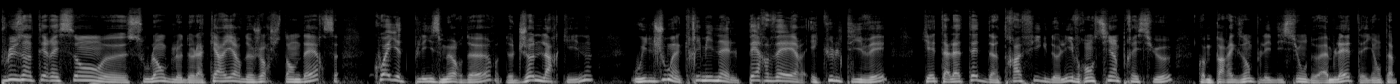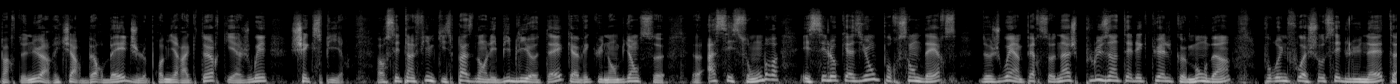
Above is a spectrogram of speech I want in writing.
Plus intéressant euh, sous l'angle de la carrière de George Sanders, Quiet Please Murder de John Larkin, où il joue un criminel pervers et cultivé qui est à la tête d'un trafic de livres anciens précieux, comme par exemple l'édition de Hamlet ayant appartenu à Richard Burbage, le premier acteur qui a joué Shakespeare. Alors c'est un film qui se passe dans les bibliothèques avec une ambiance euh, assez sombre et c'est l'occasion pour Sanders de jouer un personnage plus intellectuel que mondain, pour une fois chaussé de lunettes,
